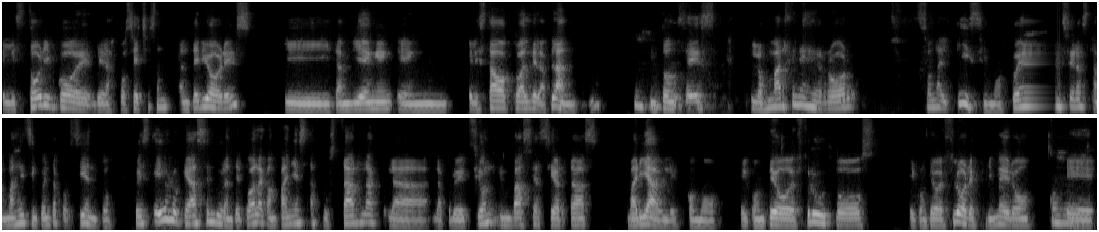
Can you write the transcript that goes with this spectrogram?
el histórico de, las cosechas anteriores y también en, el estado actual de la planta. Entonces, los márgenes de error son altísimos, pueden ser hasta más del 50%. Pues ellos lo que hacen durante toda la campaña es ajustar la, la, proyección en base a ciertas variables, como el conteo de frutos, el conteo de flores primero, eh,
